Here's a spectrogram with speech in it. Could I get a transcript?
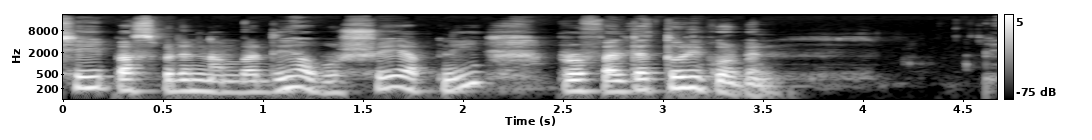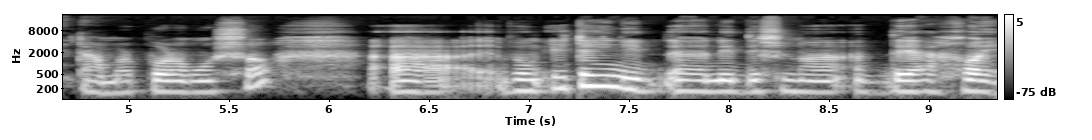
সেই পাসপোর্টের নাম্বার দিয়ে অবশ্যই আপনি প্রোফাইলটা তৈরি করবেন। এটা আমার পরামর্শ। এবং এটাই নির্দেশনা দেয়া হয়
